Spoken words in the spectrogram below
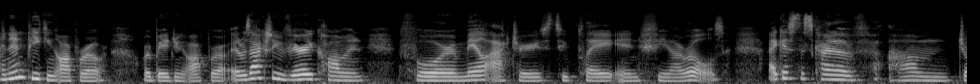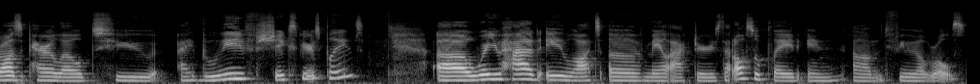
And in Peking opera or Beijing opera, it was actually very common for male actors to play in female roles. I guess this kind of um, draws a parallel to, I believe, Shakespeare's plays, uh, where you had a lot of male actors that also played in um, female roles.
